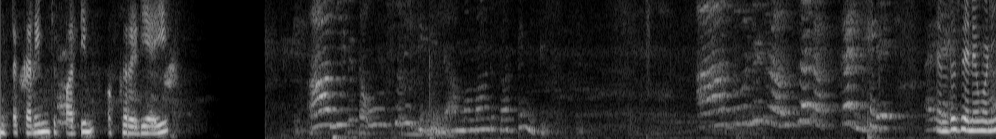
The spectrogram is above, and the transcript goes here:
മുട്ടക്കറിയും ചപ്പാത്തിയും ഒക്കെ റെഡിയായി. എന്താ സേനമണി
